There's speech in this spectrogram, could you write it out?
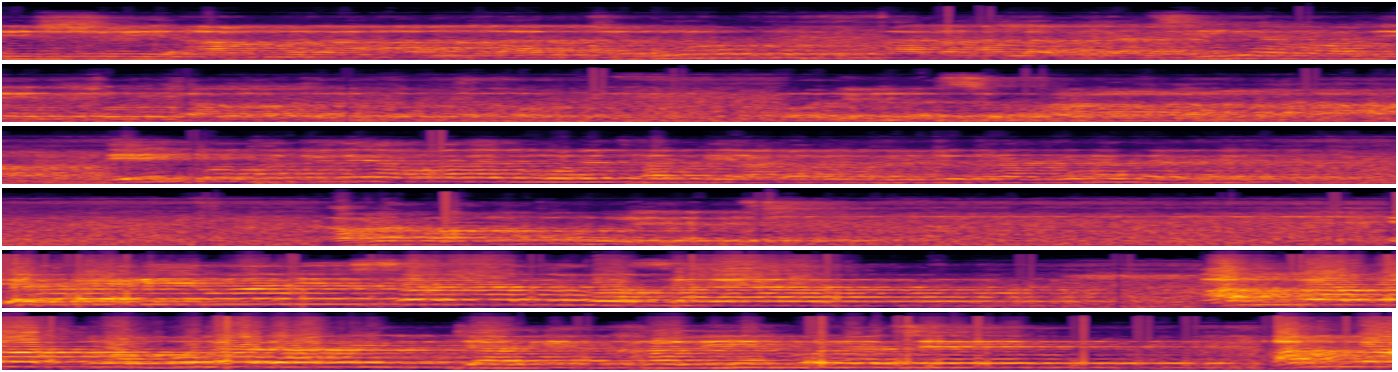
নিশ্চয়ই আমরা আল্লাহর জন্য আর আল্লাহর কাছেই আমাদের প্রত্যাবর্তন করতে হবে। এই কথা যদি আমাদের মনে থাকে, আমাদের ধৈর্য থাকবে না থাকবে আমরা কথা তো ভুলে যাচ্ছি। যাকে খলিল বলেছেন আল্লাহ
